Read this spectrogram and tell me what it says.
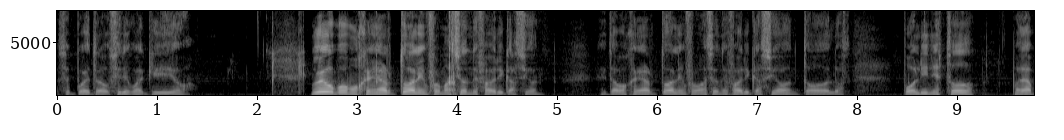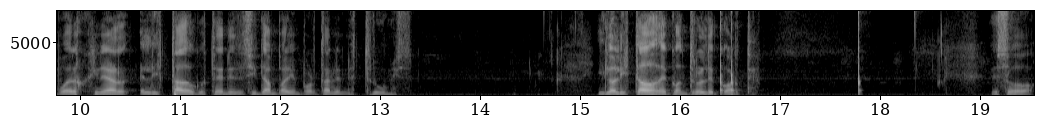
se puede traducir en cualquier idioma. Luego podemos generar toda la información de fabricación. Necesitamos generar toda la información de fabricación, todos los polines, todo, para poder generar el listado que ustedes necesitan para importar en Strumis. Y los listados de control de corte. Eso,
